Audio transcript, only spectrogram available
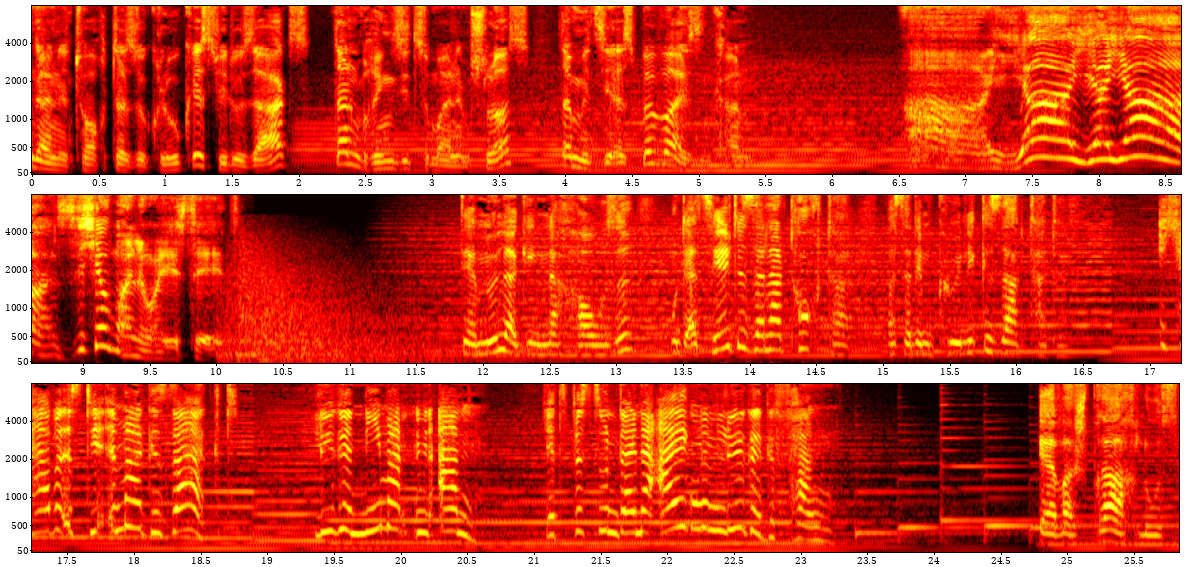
deine Tochter so klug ist, wie du sagst, dann bring sie zu meinem Schloss, damit sie es beweisen kann. Ah, ja, ja, ja, sicher, meine Majestät. Der Müller ging nach Hause und erzählte seiner Tochter, was er dem König gesagt hatte. Ich habe es dir immer gesagt. Lüge niemanden an. Jetzt bist du in deiner eigenen Lüge gefangen. Er war sprachlos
